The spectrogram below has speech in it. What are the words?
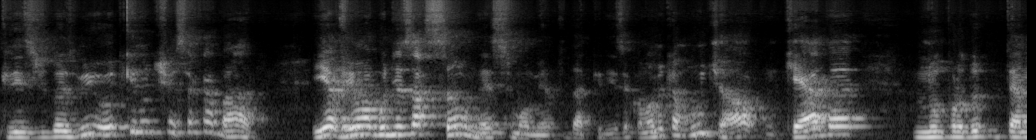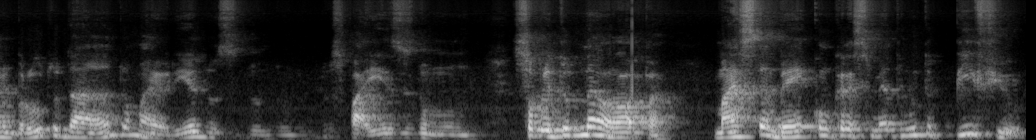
crise de 2008, que não tinha se acabado. E havia uma agudização nesse momento da crise econômica mundial, com queda no produto interno bruto da ampla maioria dos, do, dos países do mundo, sobretudo na Europa, mas também com crescimento muito pífio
